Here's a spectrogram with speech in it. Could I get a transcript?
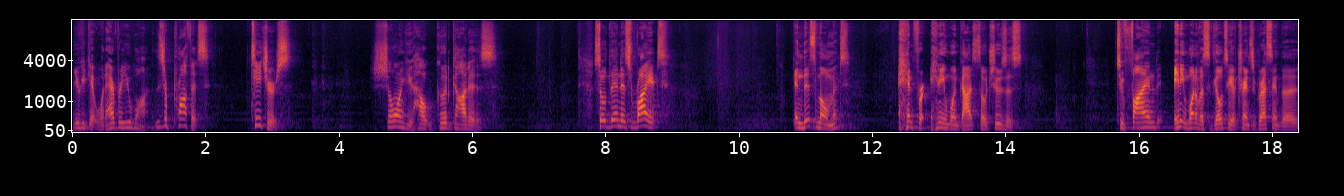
you could get whatever you want. These are prophets, teachers, showing you how good God is. So then it's right in this moment, and for anyone God so chooses, to find any one of us guilty of transgressing the,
